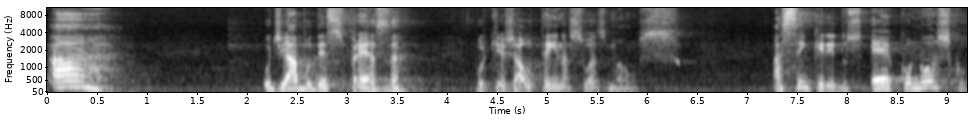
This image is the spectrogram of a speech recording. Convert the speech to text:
ah, o diabo despreza, porque já o tem nas suas mãos. Assim, queridos, é conosco.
